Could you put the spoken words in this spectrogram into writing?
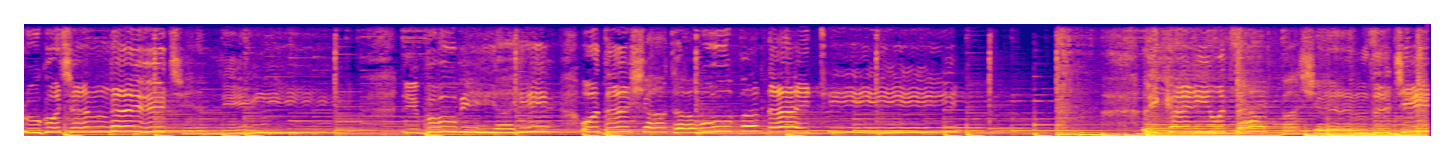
如果真的遇见你，你不必压抑，我的笑它无法代替。离开你，我才发现自己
